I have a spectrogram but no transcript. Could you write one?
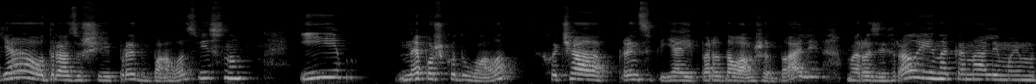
Я одразу ж її придбала, звісно, і не пошкодувала. Хоча, в принципі, я її передала вже далі. Ми розіграли її на каналі моєму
